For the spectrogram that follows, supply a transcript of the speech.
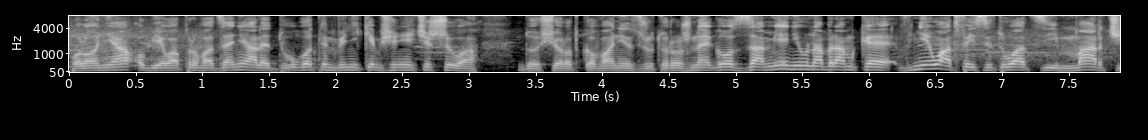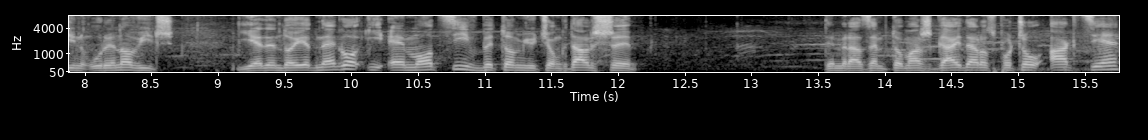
Polonia objęła prowadzenie, ale długo tym wynikiem się nie cieszyła. Dośrodkowanie z rzutu rożnego zamienił na bramkę w niełatwej sytuacji Marcin Urynowicz. 1 do 1 i emocji w Bytomiu ciąg dalszy. Tym razem Tomasz Gajda rozpoczął akcję.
